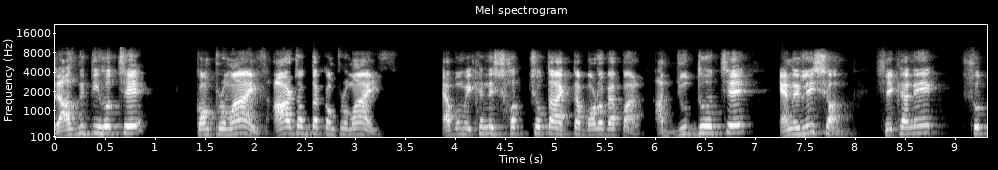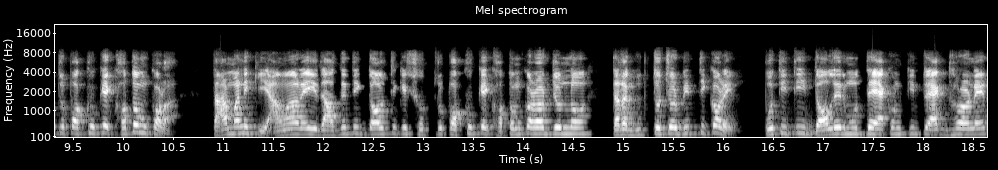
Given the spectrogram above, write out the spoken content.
রাজনীতি হচ্ছে compromise art of the compromise এবং এখানে স্বচ্ছতা একটা বড় ব্যাপার। আর যুদ্ধ হচ্ছে অ্যানালিশন সেখানে শত্রুপক্ষকে খতম করা। তার মানে কি? আমার এই রাজনৈতিক দলটিকে শত্রুপক্ষকে খতম করার জন্য তারা গুপ্তচর বৃত্তি করে। প্রতিটি দলের মধ্যে এখন কিন্তু এক ধরনের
